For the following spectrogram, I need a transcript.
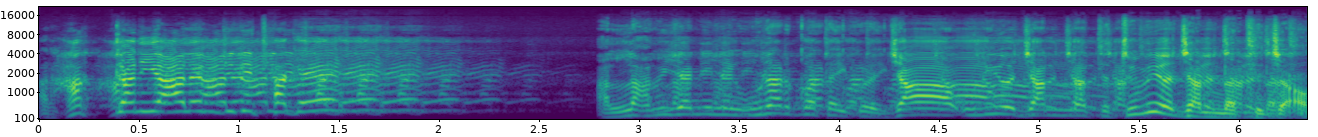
আর হাক্কানি আলেম যদি থাকে আল্লাহ আমি জানি নি উনার কথাই করে যা উনিও জান্নাতে তুমিও জান্নাতে যাও।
